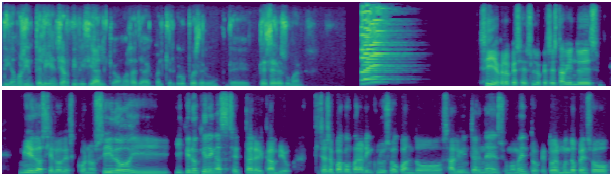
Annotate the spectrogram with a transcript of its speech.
digamos, inteligencia artificial que va más allá de cualquier grupo de, de seres humanos. Sí, yo creo que es lo que se está viendo es miedo hacia lo desconocido y, que no quieren aceptar el cambio. Quizás se pueda comparar incluso cuando salió Internet en su momento, que todo el mundo pensó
